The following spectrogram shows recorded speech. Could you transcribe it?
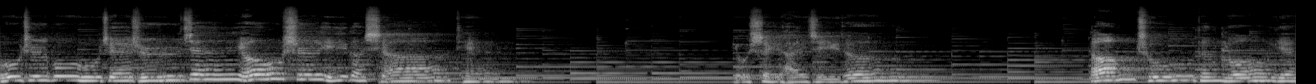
不知不觉之间，又是一个夏天，有谁还记得？当初的诺言，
